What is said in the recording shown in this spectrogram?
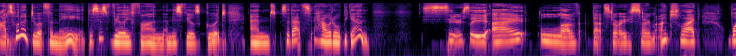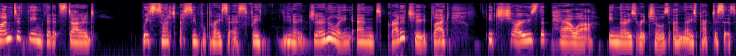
I just want to do it for me. This is really fun and this feels good. And so that's how it all began. Seriously, I love that story so much. Like, one, to think that it started with such a simple process with, you know, journaling and gratitude. Like it shows the power in those rituals and those practices.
